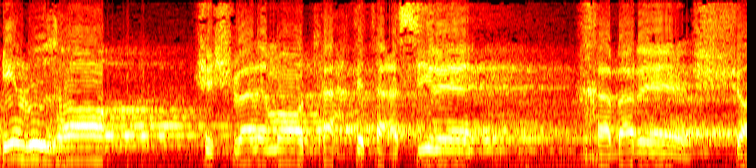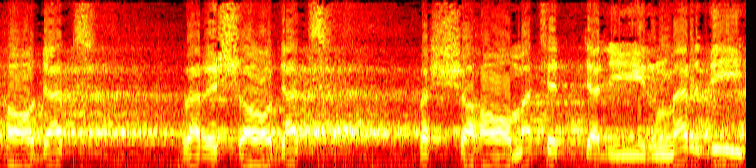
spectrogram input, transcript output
این روزها کشور ما تحت تأثیر خبر شهادت و رشادت و شهامت دلیرمردی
